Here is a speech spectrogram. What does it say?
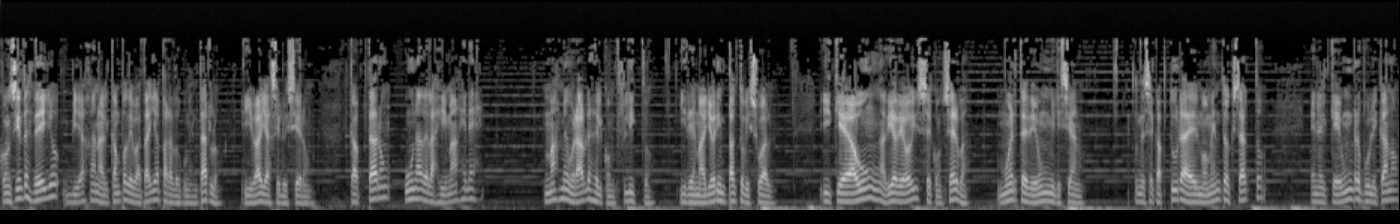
Conscientes de ello, viajan al campo de batalla para documentarlo, y vaya si lo hicieron. Captaron una de las imágenes más memorables del conflicto y de mayor impacto visual, y que aún a día de hoy se conserva, muerte de un miliciano donde se captura el momento exacto en el que un republicano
